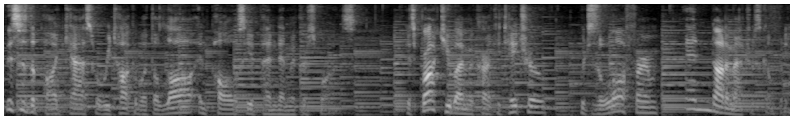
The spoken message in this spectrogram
This is the podcast where we talk about the law and policy of pandemic response. It's brought to you by McCarthy Tétrault, which is a law firm and not a mattress company.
